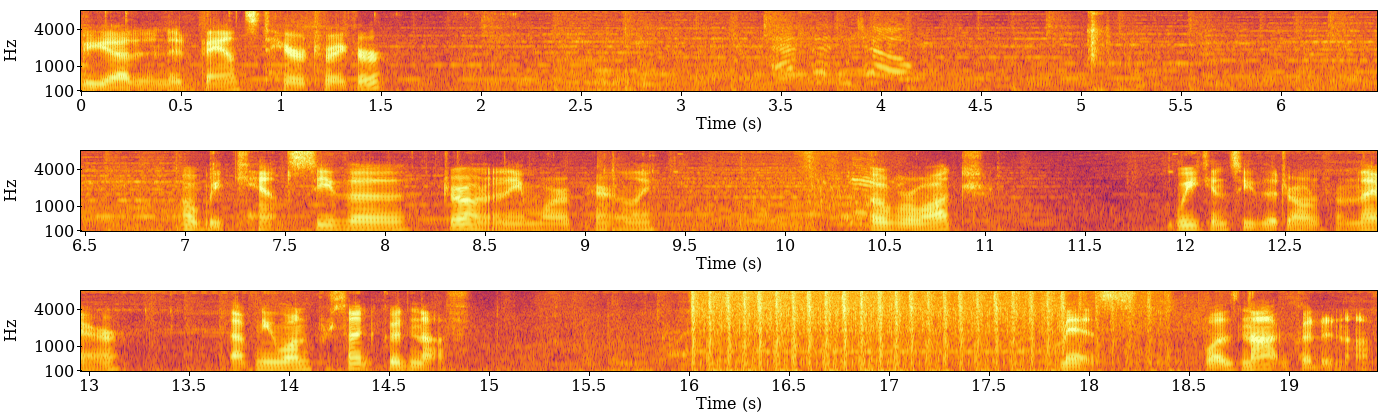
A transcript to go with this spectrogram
We got an advanced hair trigger. Oh, we can't see the drone anymore, apparently. Overwatch. We can see the drone from there. 71%, good enough. Miss. Was not good enough.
